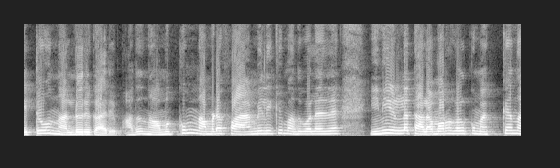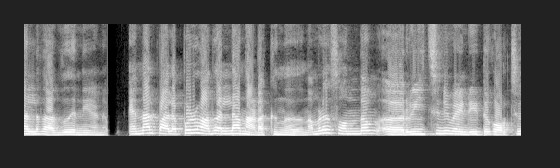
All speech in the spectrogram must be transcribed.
ഏറ്റവും നല്ലൊരു കാര്യം. അത് നമുക്കും നമ്മുടെ ഫാമിലിക്കും അതുപോലെ തന്നെ ഇനിയുള്ള തലമുറകൾക്കും ഒക്കെ നല്ലത് അത് തന്നെയാണ്. എന്നാൽ പലപ്പോഴും അതല്ല നടക്കുന്നത്. നമ്മൾ സ്വന്തം റീച്ചിന് വേണ്ടിയിട്ട് കുറച്ച്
